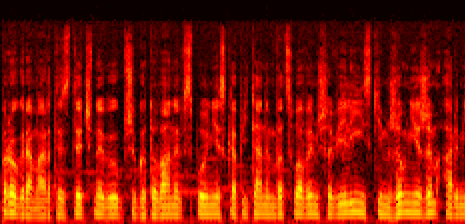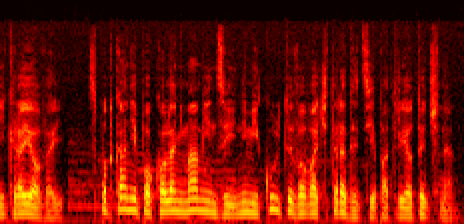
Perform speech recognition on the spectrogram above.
Program artystyczny był przygotowany wspólnie z kapitanem Wacławem Szewielińskim, żołnierzem Armii Krajowej. Spotkanie pokoleń ma m.in. kultywować tradycje patriotyczne.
